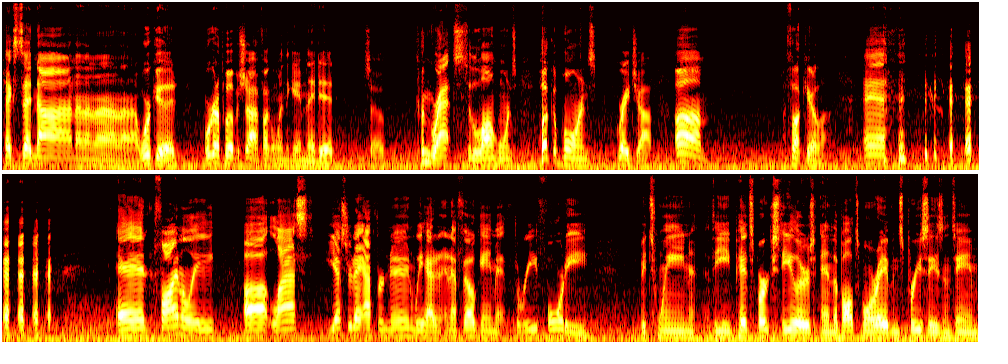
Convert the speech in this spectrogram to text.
Texas said, nah, nah, nah, nah, nah, nah. We're good. We're going to put up a shot and fucking win the game. And they did. So, congrats to the Longhorns. Hook 'em horns. Great job. Um, fuck Carolina. And, and finally, uh, last yesterday afternoon, we had an NFL game at 340 between the Pittsburgh Steelers and the Baltimore Ravens preseason team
